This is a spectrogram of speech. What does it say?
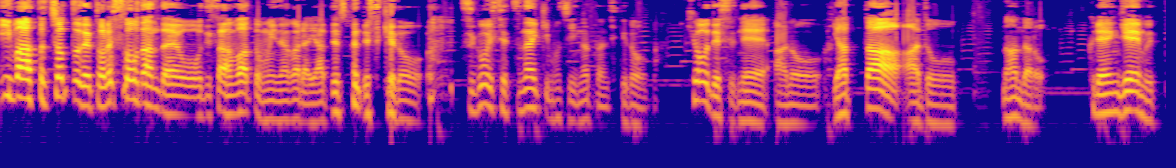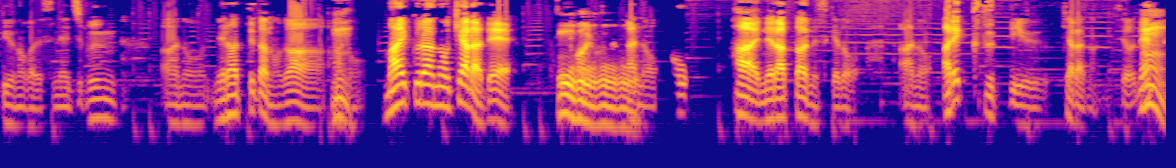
今あとちょっとで取れそうなんだよ、おじさんは、と思いながらやってたんですけど、すごい切ない気持ちになったんですけど、今日ですね、あの、やった、あの、なんだろう、クレーンゲームっていうのがですね、自分、あの、狙ってたのが、うんあの、マイクラのキャラで、おーおーおーおーあの、はい、狙ったんですけど、あの、アレックスっていうキャラなんですよね。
